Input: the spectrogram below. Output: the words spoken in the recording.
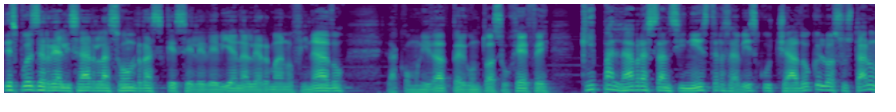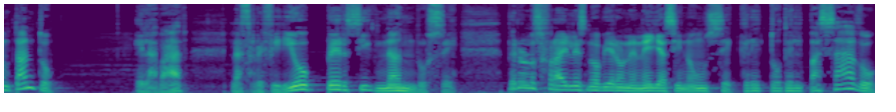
Después de realizar las honras que se le debían al hermano finado, la comunidad preguntó a su jefe qué palabras tan siniestras había escuchado que lo asustaron tanto. El abad las refirió persignándose, pero los frailes no vieron en ellas sino un secreto del pasado,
